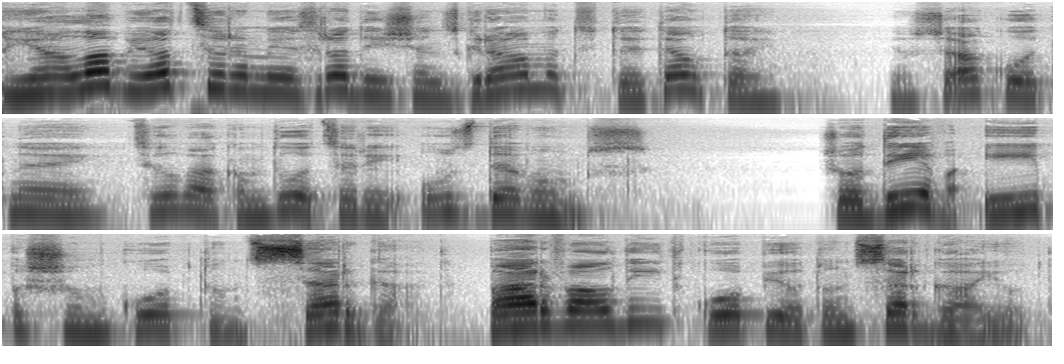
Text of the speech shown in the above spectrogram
jā, labi atceramies radīšanas grāmatu tai tautai, jo sākotnēji cilvēkam dots arī uzdevums šo dieva īpašumu kopt un sargāt, pārvaldīt, kopjot un sargājot.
